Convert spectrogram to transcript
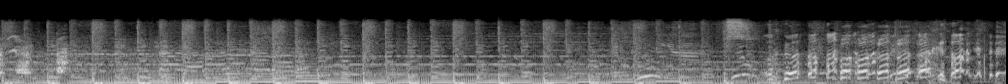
哈哈哈哈哈哈！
